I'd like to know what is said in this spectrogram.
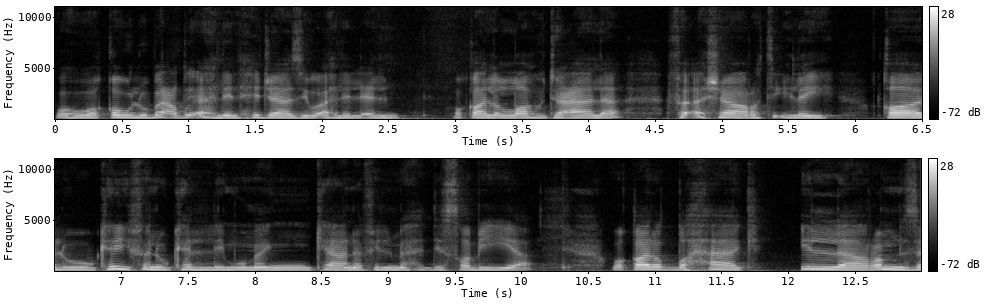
وهو قول بعض أهل الحجاز وأهل العلم. وقال الله تعالى فأشارت إليه قالوا كيف نكلم من كان في المهد صبيا؟ وقال الضحاك إلا رمز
